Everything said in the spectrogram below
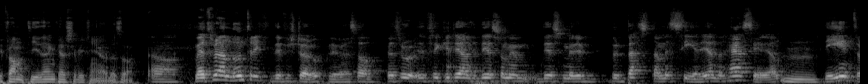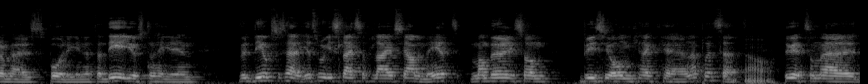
I framtiden kanske vi kan göra det så. Ja. Men jag tror ändå inte riktigt det förstör upplevelsen. För jag, tror, jag tycker det, är det, som är, det som är det bästa med serien, den här serien, Mm. det är inte de här spoilergrejerna utan det är just den här grejen. För det är också så här, jag tror i Slice of Life i allmänhet, man börjar liksom bry sig om karaktärerna på ett sätt. Ja. Du vet som är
